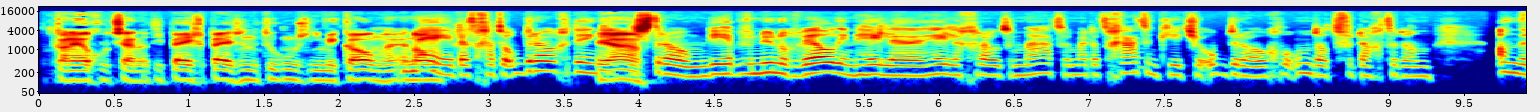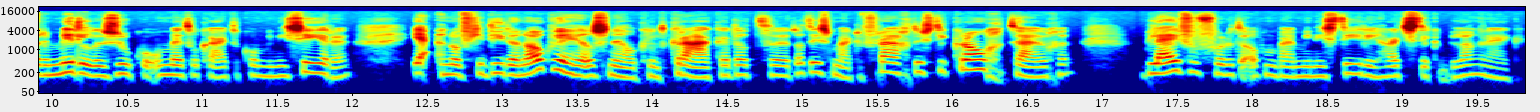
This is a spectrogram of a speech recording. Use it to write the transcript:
Het kan heel goed zijn dat die PGP's in de toekomst niet meer komen. En dan, nee, dat gaat opdrogen, denk ik, die stroom. Die hebben we nu nog wel in hele, hele grote mate. Maar dat gaat een keertje opdrogen, omdat verdachten dan andere middelen zoeken om met elkaar te communiceren. Ja, en of je die dan ook weer heel snel kunt kraken, dat, eh, dat is maar de vraag. Dus die kroongetuigen blijven voor het Openbaar Ministerie hartstikke belangrijk.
